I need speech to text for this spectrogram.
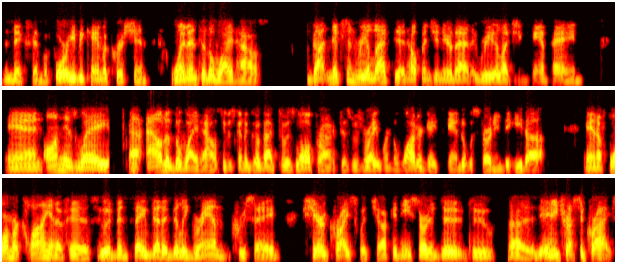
Nixon before he became a Christian went into the White House, got Nixon reelected, helped engineer that reelection campaign. And on his way uh, out of the White House, he was going to go back to his law practice, was right when the Watergate scandal was starting to heat up. And a former client of his who had been saved at a Billy Graham crusade shared Christ with Chuck, and he started to to uh, and he trusted Christ.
